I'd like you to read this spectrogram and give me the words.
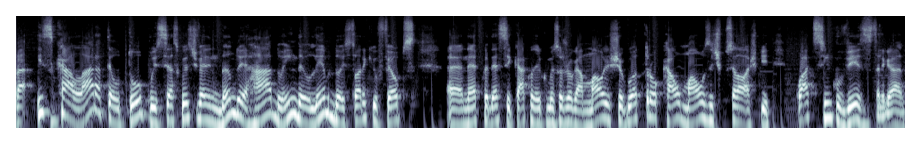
para escalar até o topo, e se as coisas estiverem dando errado ainda, eu lembro da história que o Phelps, é, na época da SK, quando ele começou a jogar mal, ele chegou a trocar o mouse, tipo, sei lá, acho que 4, 5 vezes, tá ligado?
